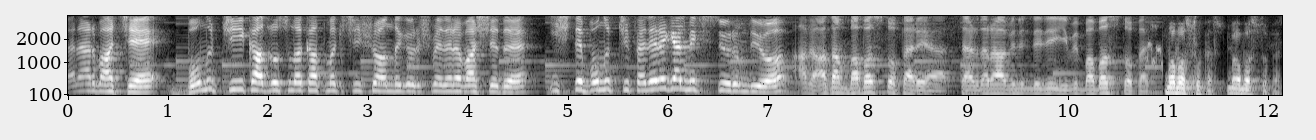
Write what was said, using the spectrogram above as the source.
Fenerbahçe Bonucci'yi kadrosuna katmak için şu anda görüşmelere başladı. İşte Bonucci Fener'e gelmek istiyorum diyor. Abi adam baba stoper ya. Serdar abinin dediği gibi baba stoper. Baba stoper. Baba stoper.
